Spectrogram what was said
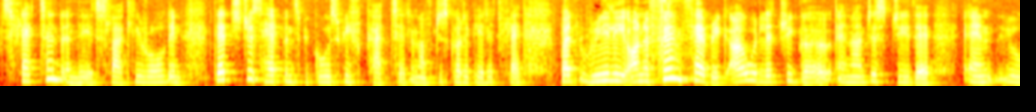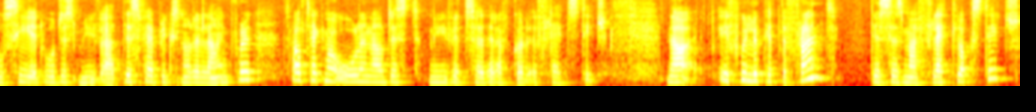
it's flattened and there it's slightly rolled in? That just happens because we've cut it and I've just got to get it flat. But really on a firm fabric I would literally go and I just do that and you'll see it will just move out. This fabric's not allowing for it so I'll take my awl and I'll just move it so that I've got a flat stitch. Now if we look at the front this is my flat lock stitch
